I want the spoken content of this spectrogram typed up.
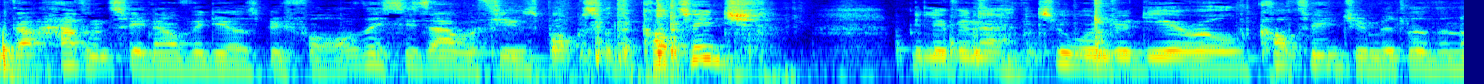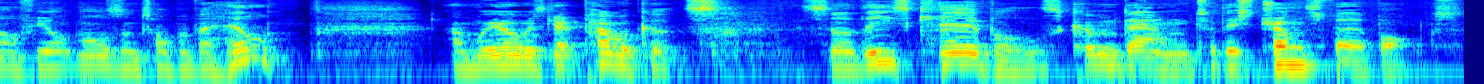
that haven't seen our videos before, this is our fuse box for the cottage. We live in a 200 year old cottage in the middle of the North York Moors on top of a hill and we always get power cuts. So these cables come down to this transfer box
